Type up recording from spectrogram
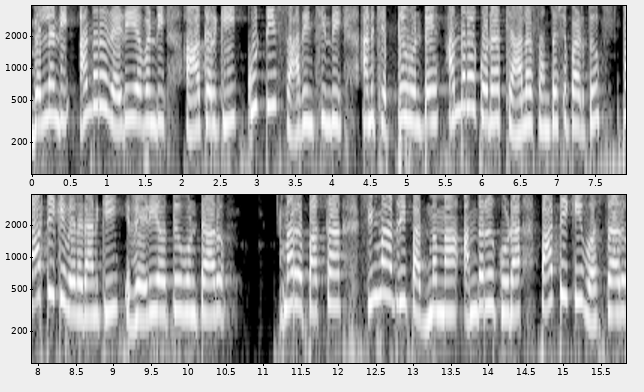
వెళ్ళండి అందరూ రెడీ అవ్వండి. ఆఖరికి కుట్టి సాధించింది అని చెప్తూ ఉంటే అందరూ కూడా చాలా సంతోషపడుతూ పార్టీకి వెళ్ళడానికి రెడీ అవుతూ ఉంటారు. మరో పక్క సింహాద్రి పద్మమ్మ అందరూ కూడా పార్టీకి వస్తారు.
